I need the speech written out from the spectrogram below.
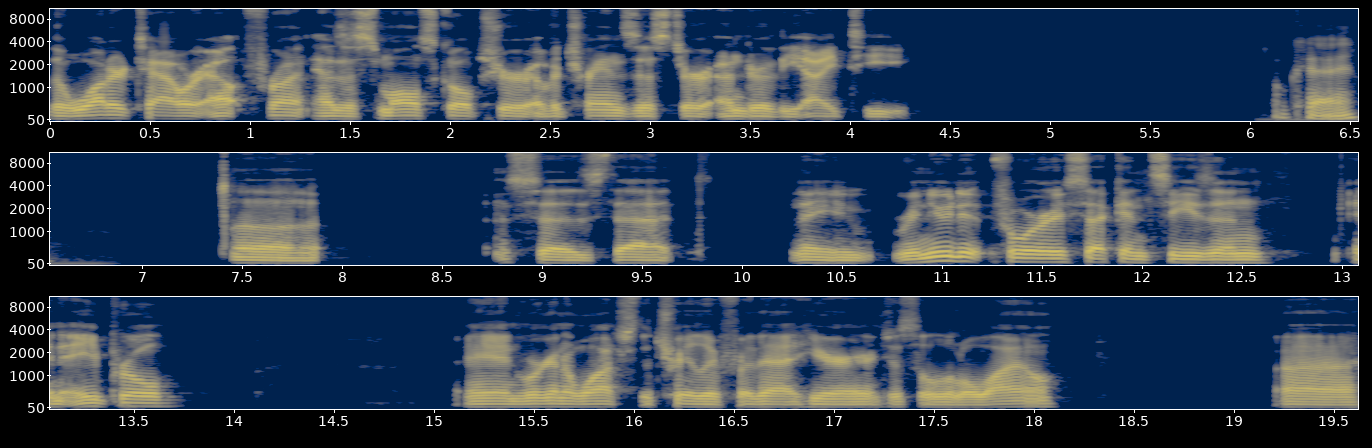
The water tower out front has a small sculpture of a transistor under the IT. okay. uh, says that they renewed it for a second season in April, and we're gonna watch the trailer for that here in just a little while. Uh,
